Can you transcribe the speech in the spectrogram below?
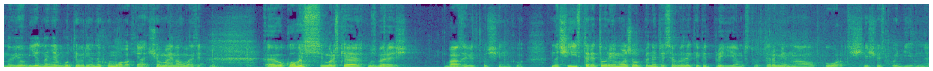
нові об'єднання бути в рівних умовах. Я що маю на увазі? Е, У когось морське узбережжя, бази відпочинку. На чиїсь території може опинитися велике підприємство, термінал, порт, ще щось подібне.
